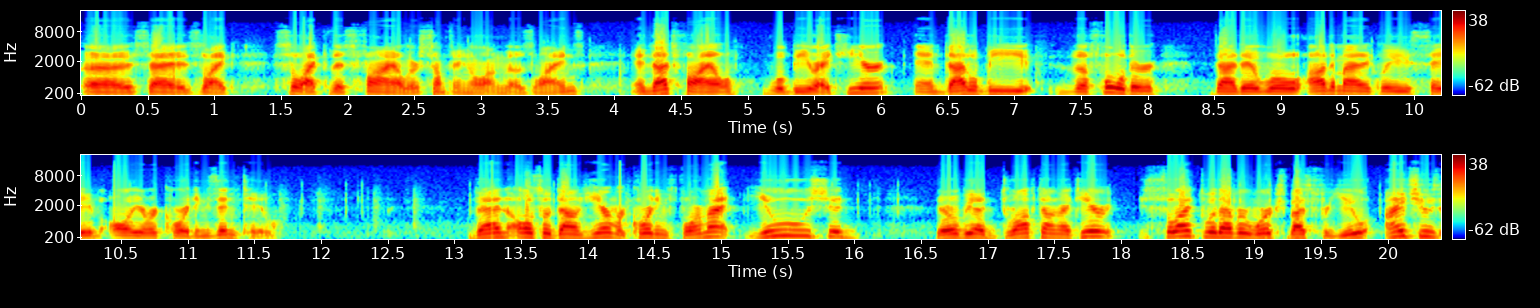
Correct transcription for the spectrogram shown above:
uh, says like select this file or something along those lines. And that file will be right here, and that'll be the folder that it will automatically save all your recordings into. Then also down here, recording format, you should, there will be a drop down right here. Select whatever works best for you. I choose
